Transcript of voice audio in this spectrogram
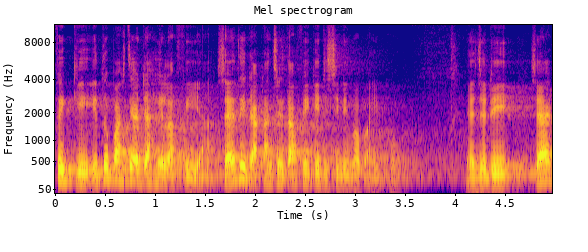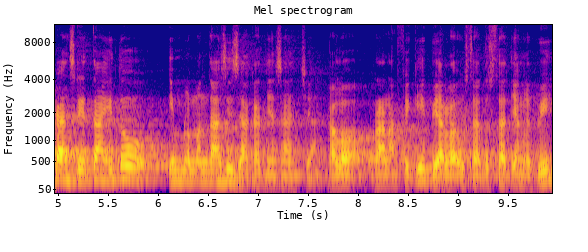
fikih itu pasti ada hilafiyah. Saya tidak akan cerita fikih di sini Bapak Ibu. Ya, jadi saya akan cerita itu implementasi zakatnya saja. Kalau ranah fikih biarlah ustadz-ustadz yang lebih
